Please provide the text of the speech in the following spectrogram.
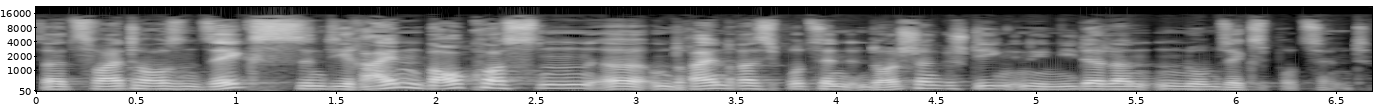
Seit 2006 sind die reinen Baukosten äh, um 33 Prozent in Deutschland gestiegen, in den Niederlanden nur um sechs Prozent.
